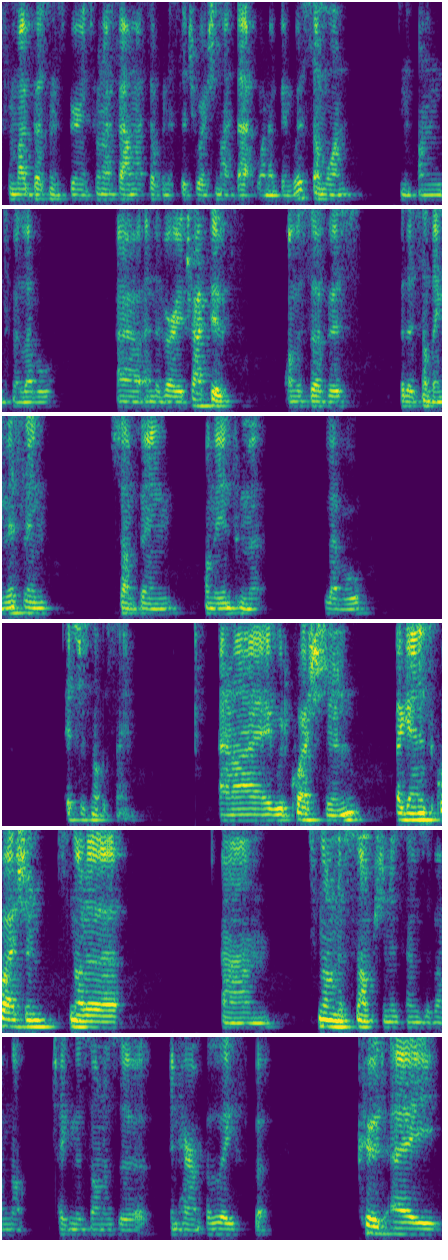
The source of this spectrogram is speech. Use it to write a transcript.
from my personal experience, when I found myself in a situation like that, when I've been with someone in, on an intimate level, uh, and they're very attractive on the surface, but there's something missing, something on the intimate level, it's just not the same. And I would question, again, it's a question, it's not a, um, it's not an assumption in terms of I'm not taking this on as a inherent belief, but could a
